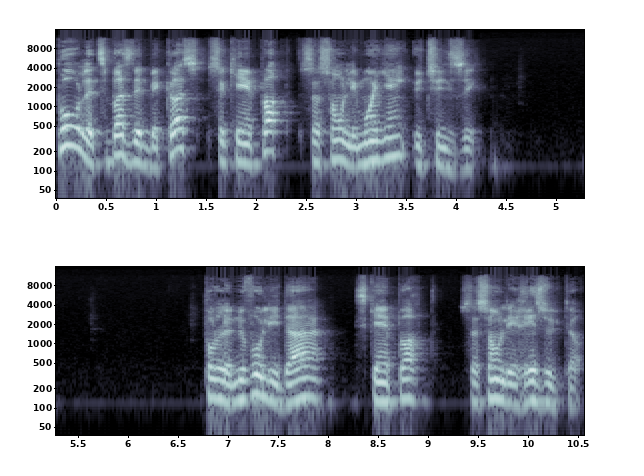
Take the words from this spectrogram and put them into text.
Pour le Tibos de Bécos, ce qui importe, ce sont les moyens utilisés. Pour le nouveau leader, ce qui importe, ce sont les résultats.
